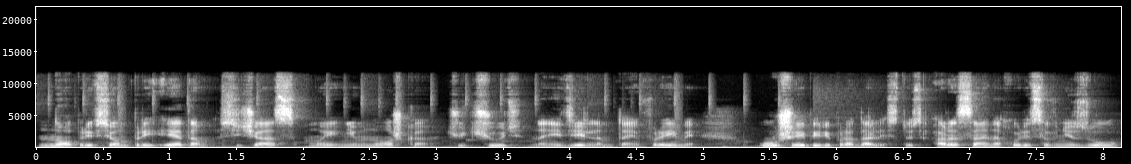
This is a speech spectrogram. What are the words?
Но при всем при этом сейчас мы немножко, чуть-чуть на недельном таймфрейме уже перепродались. То есть RSI находится внизу,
